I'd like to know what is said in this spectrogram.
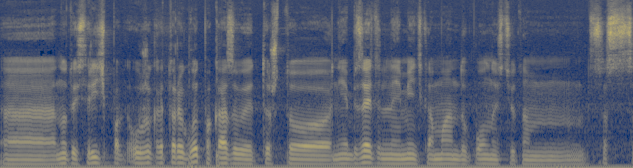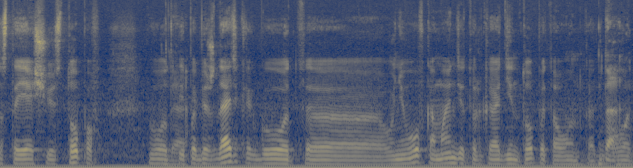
Uh, ну, то есть Рич уже который год показывает то, что не обязательно иметь команду полностью там со состоящую из топов. Вот, да. и побеждать, как бы вот э, у него в команде только один топ, это он, как да, бы вот.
